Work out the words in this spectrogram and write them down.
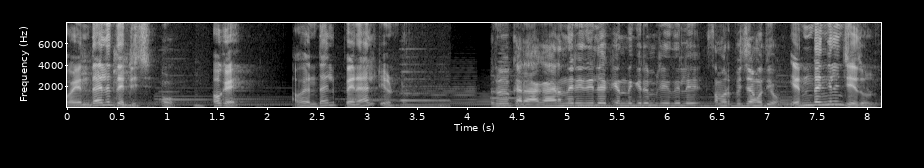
അപ്പൊ എന്തായാലും തെറ്റിച്ച്. ഓ. ഓക്കെ. അപ്പൊ എന്തായാലും പെനാൽറ്റി ഉണ്ട്. ഒരു കലാകാരൻ എന്ന രീതിയിലേക്ക് എന്തെങ്കിലും രീതിയിൽ സമർപ്പിച്ചാൽ മതിയോ? എന്തെങ്കിലും ചെയ്തോളൂ.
